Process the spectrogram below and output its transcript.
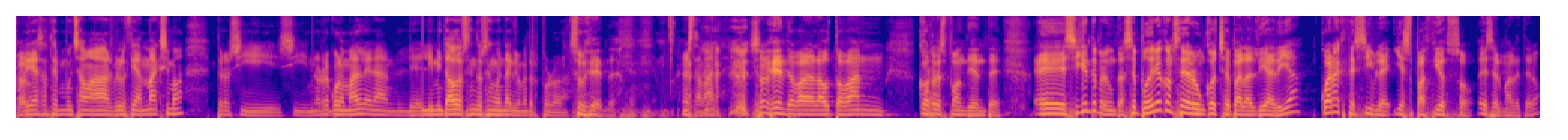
podrías hacer mucha más velocidad máxima, pero si, si no recuerdo mal, eran li- limitado a 250 kilómetros por hora. Suficiente. No está mal. Suficiente para el autobahn correspondiente. Eh, siguiente pregunta. ¿Se podría considerar un coche para el día a día? ¿Cuán accesible y espacioso es el maletero?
